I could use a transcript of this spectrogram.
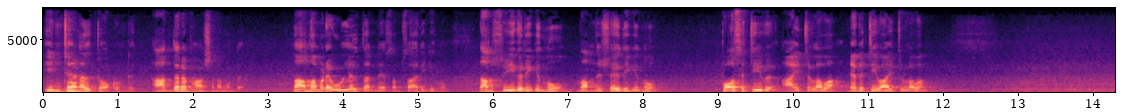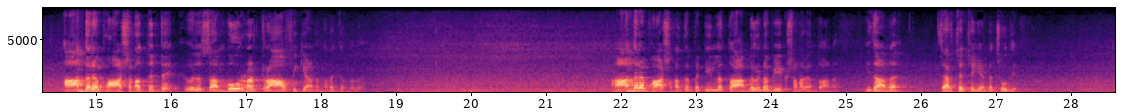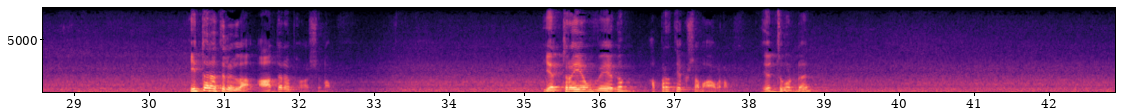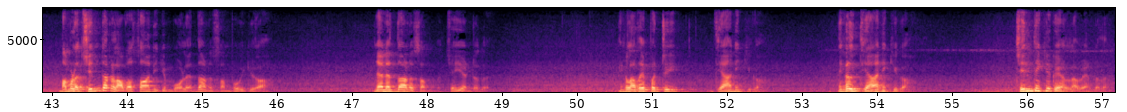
ഇന്റേണൽ ടോക്കുണ്ട് ആന്തരഭാഷണമുണ്ട്. നാം നമ്മുടെ ഉള്ളിൽ തന്നെ സംസാരിക്കുന്നു. നാം സ്വീകരിക്കുന്നു നാം നിഷേധിക്കുന്നു. പോസിറ്റീവ് ആയിട്ടുള്ളവ നെഗറ്റീവായിട്ടുള്ളവ ആന്തരഭാഷണത്തിന്റെ ഒരു സമ്പൂർണ ട്രാഫിക്കാണ് നടക്കുന്നത്. ആന്തരഭാഷണത്തെ പറ്റിയുള്ള താങ്കളുടെ വീക്ഷണം എന്താണ്? ഇതാണ് ചർച്ച ചെയ്യേണ്ട ചോദ്യം. ഇത്തരത്തിലുള്ള ആന്തരഭാഷണം എത്രയും വേഗം അപ്രത്യക്ഷമാവണം. എന്തുകൊണ്ട്? നമ്മുടെ ചിന്തകൾ അവസാനിക്കുമ്പോൾ എന്താണ് സംഭവിക്കുക? ഞാൻ എന്താണ് സം ചെയ്യേണ്ടത്? നിങ്ങൾ അതേപ്പറ്റി ധ്യാനിക്കുക. നിങ്ങൾ ധ്യാനിക്കുക. ചിന്തിക്കുകയല്ല വേണ്ടത്.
